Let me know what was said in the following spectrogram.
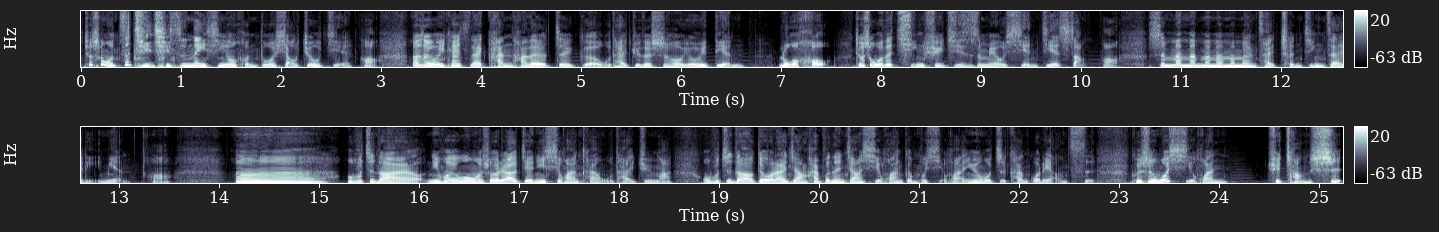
就是我自己 其实内心有很多小纠结。哈，那时候我一开始在看他的这个舞台剧的时候，有一点落后，就是我的情绪其实是没有衔接上，哈，是慢慢慢慢慢慢才沉浸在里面，哈。嗯、我不知道哎，你会问我说：“了解你喜欢看舞台剧吗？”我不知道，对我来讲还不能讲喜欢跟不喜欢，因为我只看过两次。可是我喜欢去尝试，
